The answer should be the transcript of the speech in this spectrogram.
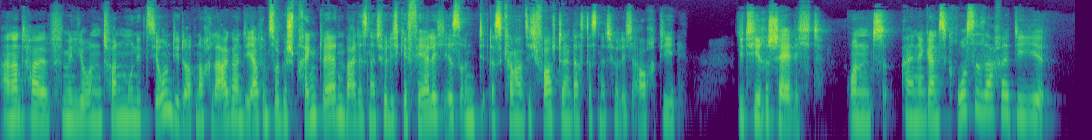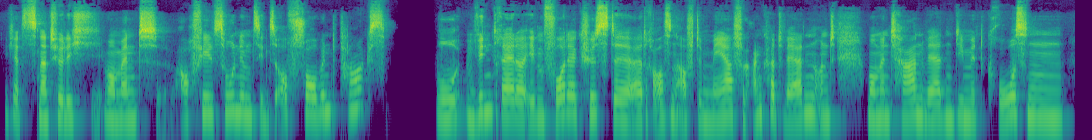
anderthalb Millionen Tonnen Munition, die dort noch lagern, die ab und zu gesprengt werden, weil das natürlich gefährlich ist. Und das kann man sich vorstellen, dass das natürlich auch die, die Tiere schädigt. Und eine ganz große Sache, die jetzt natürlich im Moment auch viel zunimmt, sind Offshore-Windparks, wo Windräder eben vor der Küste äh, draußen auf dem Meer verankert werden. Und momentan werden die mit großen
